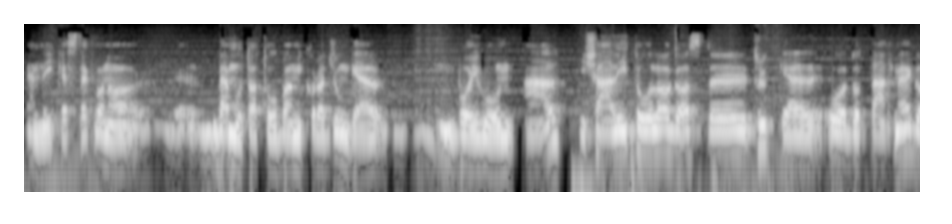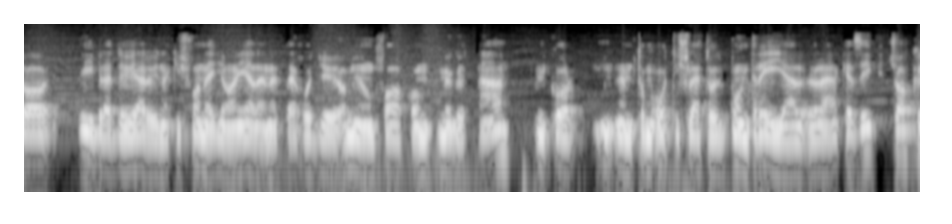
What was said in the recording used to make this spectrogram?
emlékeztek, van a bemutatóban, amikor a dzsungel bolygón áll, és állítólag azt trükkel oldották meg, a ébredő erőnek is van egy olyan jelenete, hogy a Millennium Falcon mögött áll, mikor nem tudom, ott is lehet, hogy pont réjjel ölelkezik, csak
